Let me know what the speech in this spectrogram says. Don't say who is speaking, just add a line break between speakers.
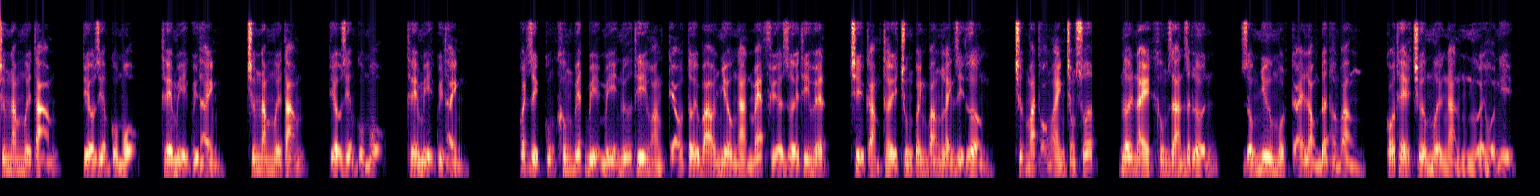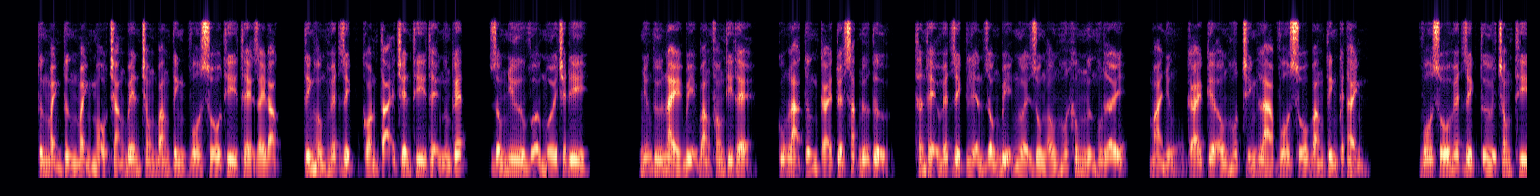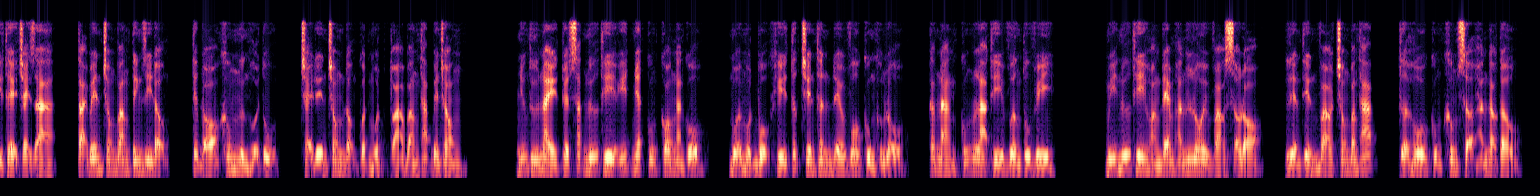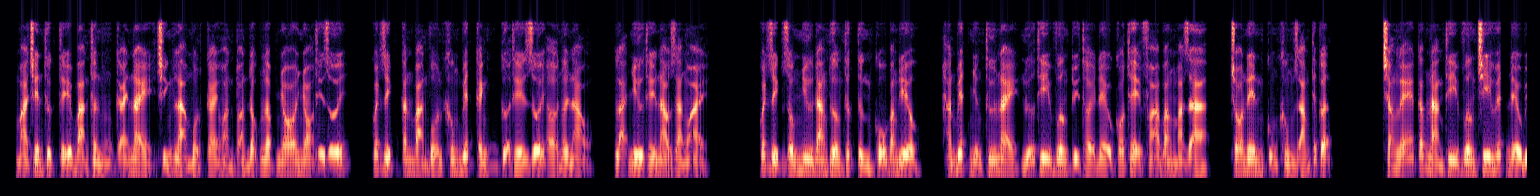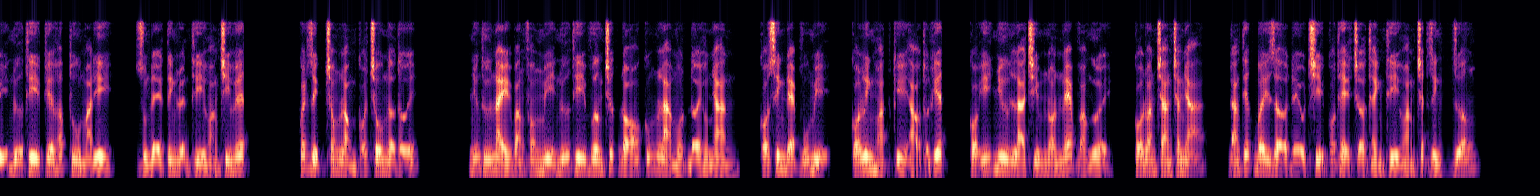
chương năm mươi tám, tiểu diễm của mộ, thê mỹ quỷ thành. Chương năm mươi tám, tiểu diễm của mộ, thê mỹ quỷ thành. Quách dịch cũng không biết bị mỹ nữ thi hoàng kéo tới bao nhiêu ngàn mét phía dưới thi huyện chỉ cảm thấy chung quanh băng lãnh dị thường, trước mắt phóng ánh trong suốt, nơi này không gian rất lớn, giống như một cái lòng đất hầm băng, có thể chứa mười ngàn người hội nghị. Từng mảnh từng mảnh màu trắng bên trong băng tinh vô số thi thể dày đặc, tinh hồng huyết dịch còn tại trên thi thể ngưng kết, giống như vừa mới chết đi. Những thứ này bị băng phong thi thể, cũng là từng cái tuyệt sắc nữ tử, thân thể huyết dịch liền giống bị người dùng ống hút không ngừng hút lấy, mà những cái kia ống hút chính là vô số băng tinh kết thành vô số huyết dịch từ trong thi thể chảy ra, tại bên trong băng tinh di động, tiếp đó không ngừng hội tụ, chảy đến trong động quật một tòa băng tháp bên trong. Những thứ này tuyệt sắc nữ thi ít nhất cũng có ngàn cỗ, mỗi một bộ khí tức trên thân đều vô cùng khổng lồ, các nàng cũng là thi vương tu vi. Mỹ nữ thi hoàng đem hắn lôi vào sau đó, liền tiến vào trong băng tháp, tựa hồ cũng không sợ hắn đào tẩu, mà trên thực tế bản thân cái này chính là một cái hoàn toàn độc lập nho nhỏ thế giới, quách dịch căn bản vốn không biết cánh cửa thế giới ở nơi nào, lại như thế nào ra ngoài. Quách dịch giống như đang thưởng thức từng cỗ băng điêu, hắn biết những thứ này nữ thi vương tùy thời đều có thể phá băng mà ra, cho nên cũng không dám tiếp cận chẳng lẽ các nàng thi vương chi huyết đều bị nữ thi kia hấp thu mà đi, dùng để tinh luyện thi hoàng chi huyết? Quách dịch trong lòng có châu ngờ tới. Những thứ này băng phong mỹ nữ thi vương trước đó cũng là một đời hồng nhan, có xinh đẹp vũ mị, có linh hoạt kỳ ảo thuật khiết, có ý như là chim non nép vào người, có đoan trang trang nhã, đáng tiếc bây giờ đều chỉ có thể trở thành thi hoàng chất dinh dưỡng.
